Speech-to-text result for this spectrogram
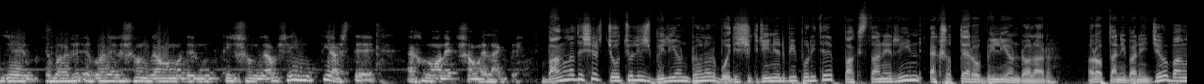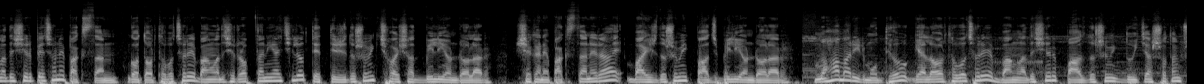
যে এবার, এবারের সংগ্রাম, আমাদের মুক্তির সংগ্রাম, সেই মুক্তি আসতে এখন অনেক সময় লাগবে। বাংলাদেশের চৌচল্লিশ বিলিয়ন ডলার বৈদেশিক ঋণের বিপরীতে পাকিস্তানের ঋণ একশো তেরো বিলিয়ন ডলার। রপ্তানি বাণিজ্যেও বাংলাদেশের পেছনে পাকিস্তান। গত অর্থবছরে বাংলাদেশের রপ্তানি আয় ছিল তেত্রিশ দশমিক ছয় সাত বিলিয়ন ডলার। সেখানে পাকিস্তানের আয় বাইশ দশমিক পাঁচ বিলিয়ন ডলার। মহামারীর মধ্যেও গেল অর্থবছরে বাংলাদেশের পাঁচ দশমিক দুই চার শতাংশ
